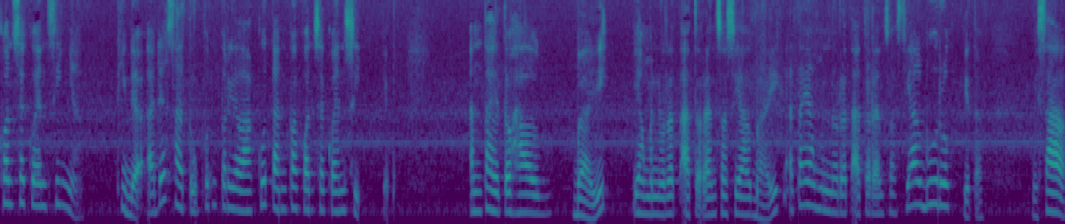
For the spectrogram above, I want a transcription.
konsekuensinya tidak ada satupun perilaku tanpa konsekuensi gitu. entah itu hal baik yang menurut aturan sosial baik atau yang menurut aturan sosial buruk gitu. Misal,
